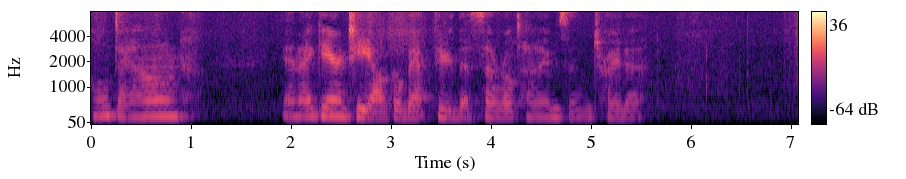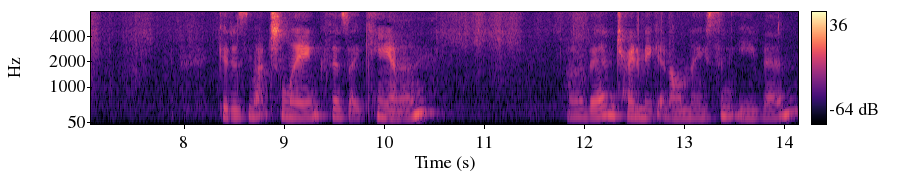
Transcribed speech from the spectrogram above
pull down. And I guarantee I'll go back through this several times and try to get as much length as I can out of it and try to make it all nice and even.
